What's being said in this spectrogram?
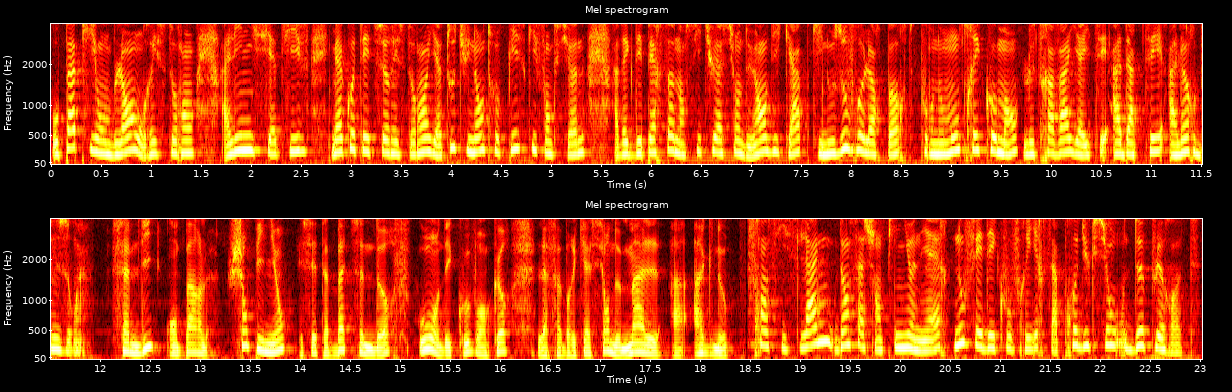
au Papillon Blanc, au restaurant à l'initiative. Mais à côté de ce restaurant, il y a toute une entreprise qui fonctionne avec des personnes en situation de handicap qui nous ouvrent leurs portes pour nous montrer comment le travail a été adapté à leurs besoins. Samedi, on parle champignons et c'est à Batzendorf où on découvre encore la fabrication de mâles à Agno. Francis Lang, dans sa champignonnière, nous fait découvrir sa production de pleurotes.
